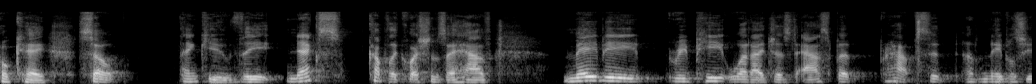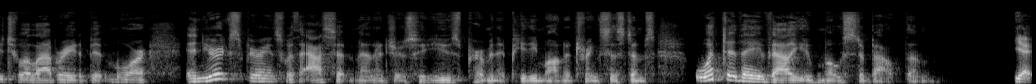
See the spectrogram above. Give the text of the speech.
Okay, so thank you. The next couple of questions I have. Maybe repeat what I just asked, but perhaps it enables you to elaborate a bit more. In your experience with asset managers who use permanent PD monitoring systems, what do they value most about them? Yeah,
